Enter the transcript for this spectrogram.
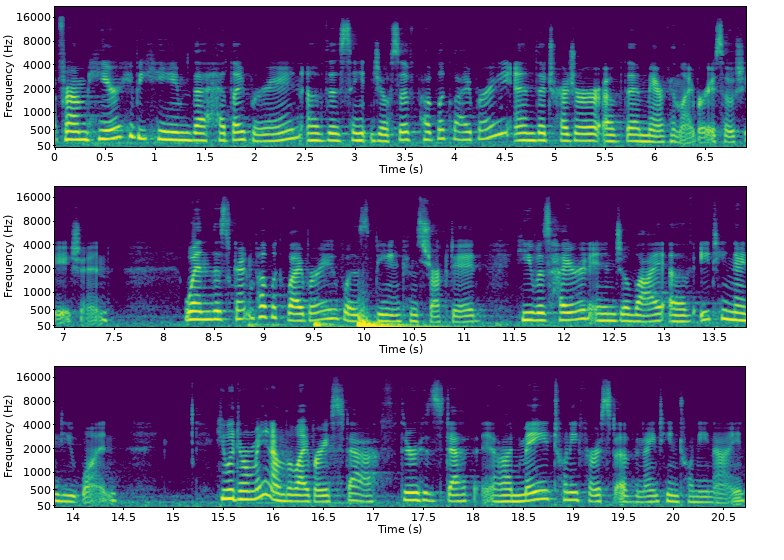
From here, he became the head librarian of the St. Joseph Public Library and the treasurer of the American Library Association. When the Scranton Public Library was being constructed, he was hired in July of 1891. He would remain on the library staff through his death on May 21st of 1929,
